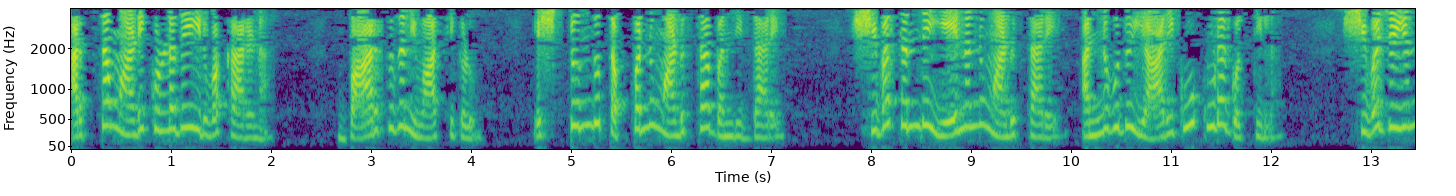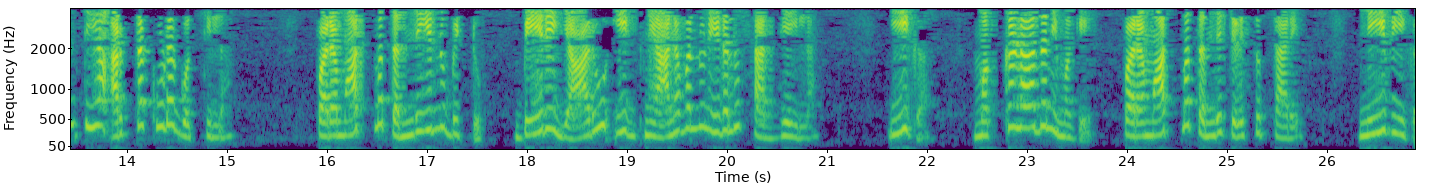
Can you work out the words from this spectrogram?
ಅರ್ಥ ಮಾಡಿಕೊಳ್ಳದೇ ಇರುವ ಕಾರಣ ಭಾರತದ ನಿವಾಸಿಗಳು ಎಷ್ಟೊಂದು ತಪ್ಪನ್ನು ಮಾಡುತ್ತಾ ಬಂದಿದ್ದಾರೆ. ಶಿವ ತಂದೆ ಏನನ್ನು ಮಾಡುತ್ತಾರೆ ಅನ್ನುವುದು ಯಾರಿಗೂ ಕೂಡ ಗೊತ್ತಿಲ್ಲ. ಶಿವ ಜಯಂತಿಯ ಅರ್ಥ ಕೂಡ ಗೊತ್ತಿಲ್ಲ. ಪರಮಾತ್ಮ ತಂದೆಯನ್ನು ಬಿಟ್ಟು ಬೇರೆ ಯಾರೂ ಈ ಜ್ಞಾನವನ್ನು ನೀಡಲು ಸಾಧ್ಯ ಇಲ್ಲ. ಈಗ ಮಕ್ಕಳಾದ ನಿಮಗೆ ಪರಮಾತ್ಮ ತಂದೆ ತಿಳಿಸುತ್ತಾರೆ. ನೀವೀಗ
